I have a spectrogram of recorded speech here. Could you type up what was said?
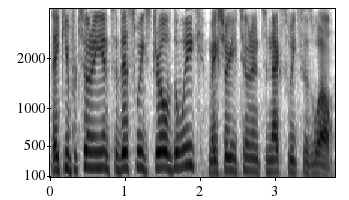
Thank you for tuning in to this week's Drill of the Week. Make sure you tune in to next week's as well.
